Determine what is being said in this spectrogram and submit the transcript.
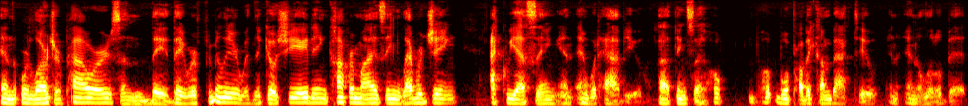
and were larger powers, and they, they were familiar with negotiating, compromising, leveraging, acquiescing, and, and what have you. Uh, things I hope, we'll probably come back to in, in a little bit.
